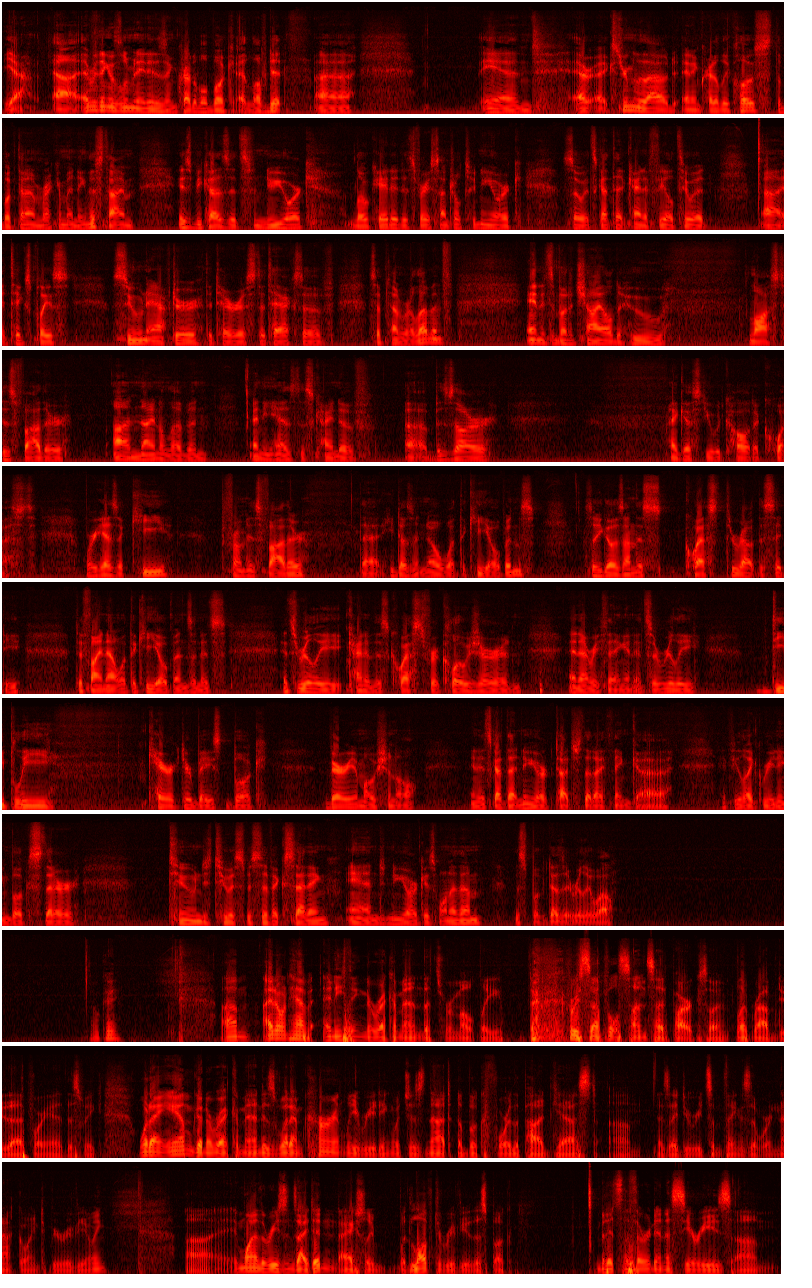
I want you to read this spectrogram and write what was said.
Yeah, uh, Everything is Illuminated is an incredible book. I loved it. Uh, and er- extremely loud and incredibly close. The book that I'm recommending this time is because it's New York located. It's very central to New York, so it's got that kind of feel to it. Uh, it takes place soon after the terrorist attacks of September 11th, and it's about a child who lost his father on 9 11, and he has this kind of uh, bizarre, I guess you would call it a quest, where he has a key from his father that he doesn't know what the key opens. So he goes on this quest throughout the city to find out what the key opens, and it's it's really kind of this quest for closure and and everything, and it's a really deeply character based book, very emotional, and it's got that New York touch that I think uh, if you like reading books that are tuned to a specific setting, and New York is one of them, this book does it really well. Okay. Um, I don't have anything to recommend that's remotely resemble Sunset Park, so I let Rob do that for you this week. What I am going to recommend is what I'm currently reading, which is not a book for the podcast, um, as I do read some things that we're not going to be reviewing. Uh, and one of the reasons I didn't, I actually would love to review this book, but it's the third in a series. Um,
